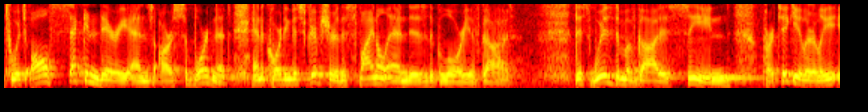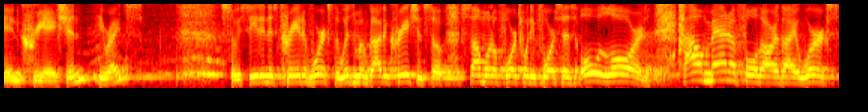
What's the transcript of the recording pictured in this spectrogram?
to which all secondary ends are subordinate. And according to Scripture, this final end is the glory of God. This wisdom of God is seen particularly in creation, he writes so we see it in his creative works, the wisdom of God in creation. So Psalm 104 24 says, O Lord, how manifold are thy works!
